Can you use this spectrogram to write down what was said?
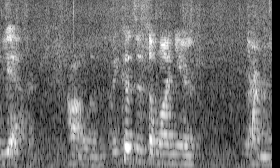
Yeah, all of them, because it's a one-year term.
